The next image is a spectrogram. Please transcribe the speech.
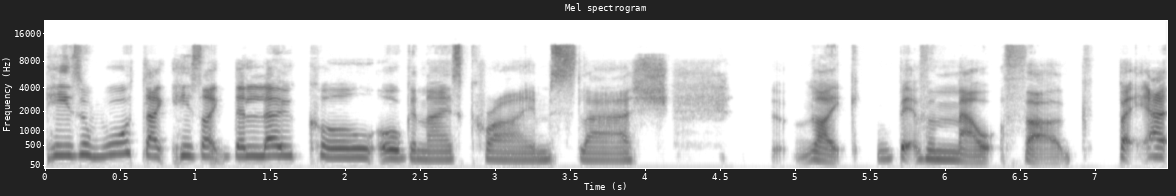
He's a water like he's like the local organized crime slash like bit of a melt thug but uh,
